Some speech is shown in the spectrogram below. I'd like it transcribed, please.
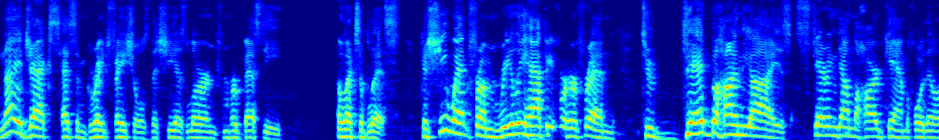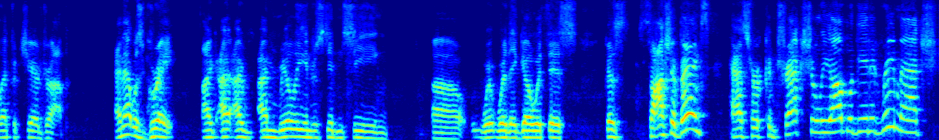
Nia Jax has some great facials that she has learned from her bestie, Alexa Bliss, because she went from really happy for her friend to dead behind the eyes, staring down the hard cam before that electric chair drop, and that was great. I, I I'm really interested in seeing uh, where, where they go with this because Sasha Banks has her contractually obligated rematch,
